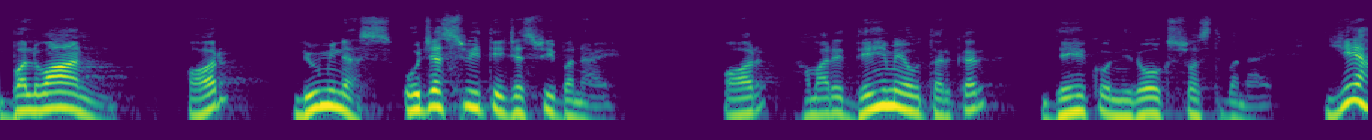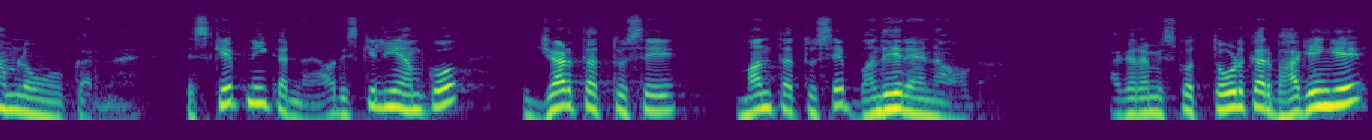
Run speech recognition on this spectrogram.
बलवान और ल्यूमिनस ओजस्वी, तेजस्वी बनाए और हमारे देह में उतरकर देह को निरोग, स्वस्थ बनाए। ये हम लोगों को करना है। स्केप नहीं करना है। और इसके लिए हमको जड़ तत्व से, मन तत्व से बंधे रहना होगा। अगर हम इसको तोड़कर भागेंगे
